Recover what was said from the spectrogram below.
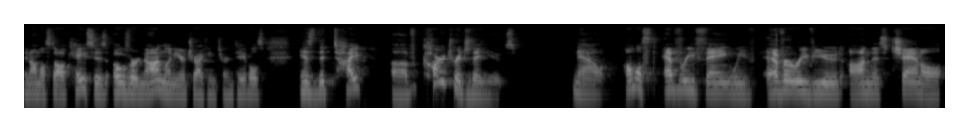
in almost all cases over nonlinear tracking turntables is the type of cartridge they use. Now, almost everything we've ever reviewed on this channel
